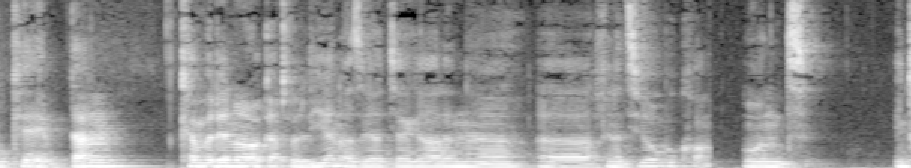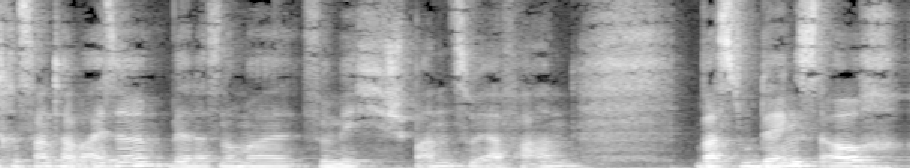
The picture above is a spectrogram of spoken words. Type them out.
Okay, dann können wir dir nur noch gratulieren. Also er hat ja gerade eine äh, Finanzierung bekommen. Und interessanterweise wäre das nochmal für mich spannend zu erfahren, was du denkst auch,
